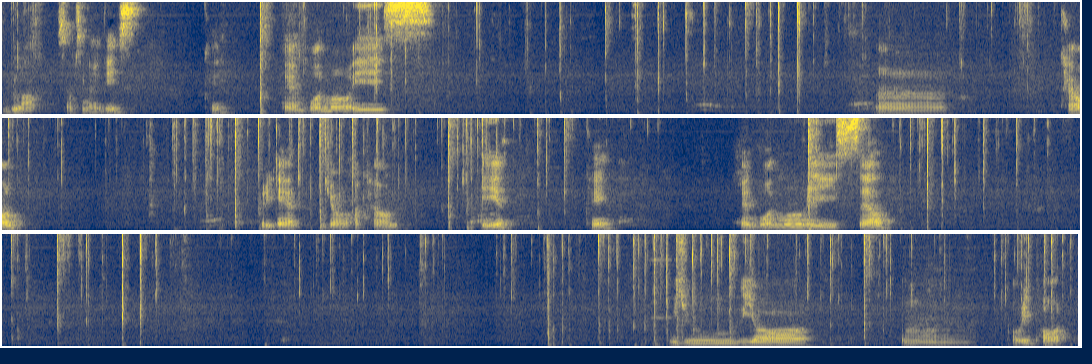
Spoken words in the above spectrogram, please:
blog something like this. Okay and one more is uh, account. Create your account here. Okay. And one more is sell view your um, report.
